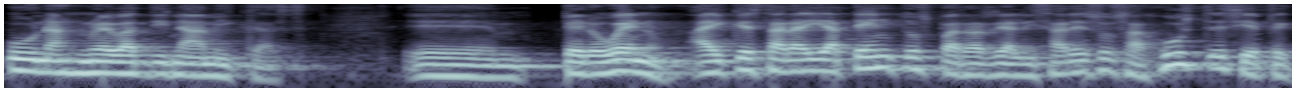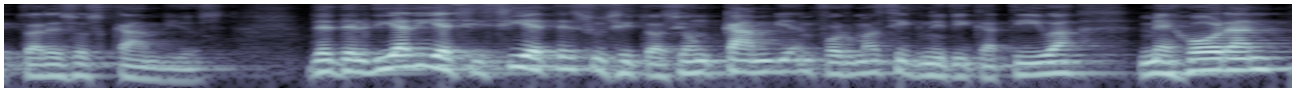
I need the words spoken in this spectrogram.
unas nuevas dinámicas. Eh, pero bueno, hay que estar ahí atentos para realizar esos ajustes y efectuar esos cambios. Desde el día 17 su situación cambia en forma significativa, mejoran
